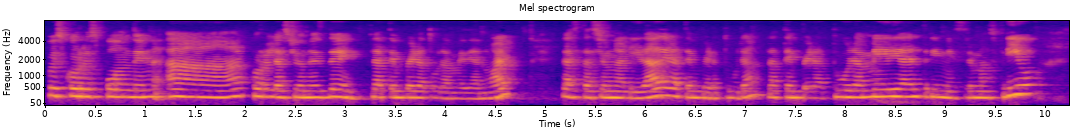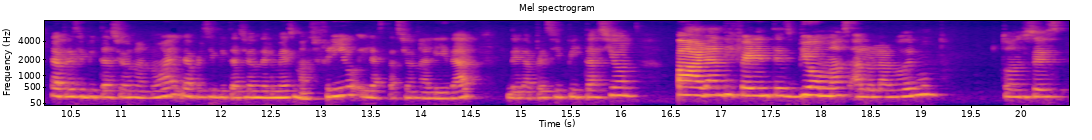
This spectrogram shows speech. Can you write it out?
pues corresponden a correlaciones de la temperatura media anual, la estacionalidad de la temperatura, la temperatura media del trimestre más frío, la precipitación anual, la precipitación del mes más frío y la estacionalidad de la precipitación para diferentes biomas a lo largo del mundo. Entonces,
